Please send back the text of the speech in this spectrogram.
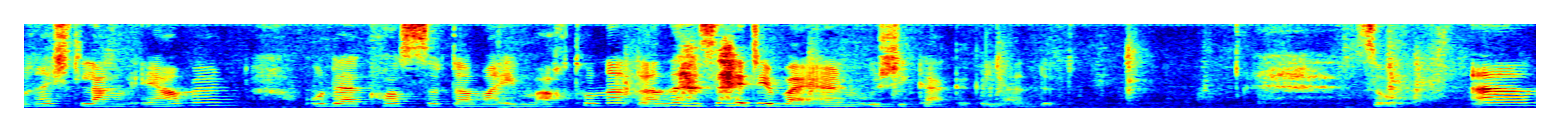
recht langen Ärmeln und der kostet da mal eben 800, dann seid ihr bei einem Ushikake gelandet. So, ähm,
